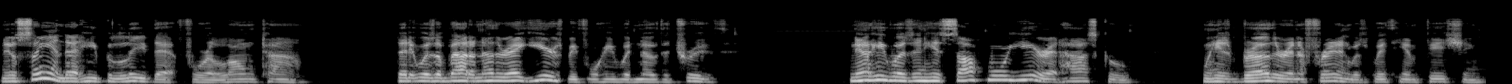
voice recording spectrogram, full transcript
Now, saying that he believed that for a long time, that it was about another eight years before he would know the truth. Now he was in his sophomore year at high school when his brother and a friend was with him fishing,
